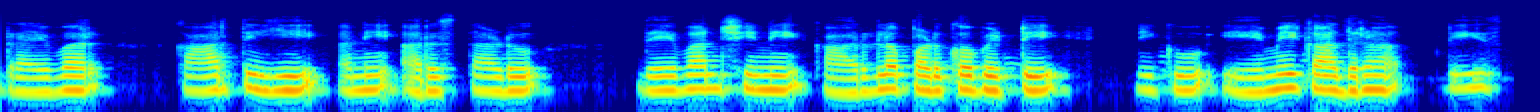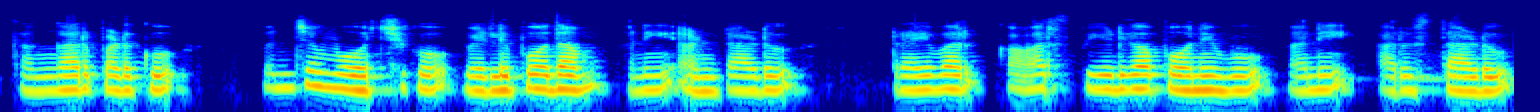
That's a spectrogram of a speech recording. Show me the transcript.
డ్రైవర్ కార్ తియ్యి అని అరుస్తాడు. దేవాన్షిని కారులో పడుకోబెట్టి నీకు ఏమీ కాదురా. ప్లీజ్ కంగారు పడకు. కొంచెం ఓర్చుకో. వెళ్ళిపోదాం అని అంటాడు. డ్రైవర్ కార్ స్పీడ్గా పోనివ్వు అని అరుస్తాడు.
